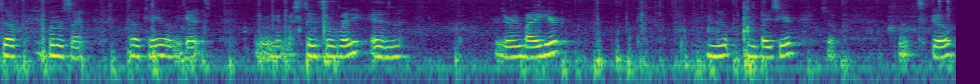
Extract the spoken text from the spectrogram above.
So, I'm just like, okay, let me get, let me get my stone sword ready, and is there anybody here? Nope, nobody's here. So let's go.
